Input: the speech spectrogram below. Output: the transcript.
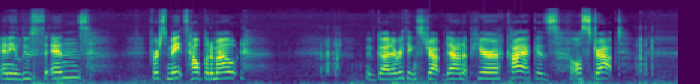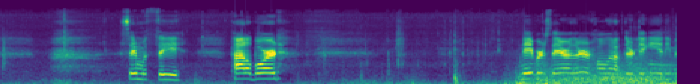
any loose ends. First mate's helping him out. We've got everything strapped down up here. Kayak is all strapped. Same with the paddleboard. Neighbors there, they're hauling up their dinghy any minute.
